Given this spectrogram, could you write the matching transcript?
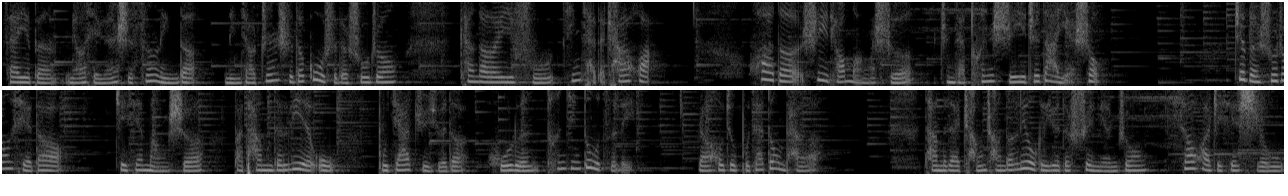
在一本描写原始森林的名叫《真实的故事》的书中，看到了一幅精彩的插画，画的是一条蟒蛇正在吞食一只大野兽。这本书中写道：这些蟒蛇把它们的猎物不加咀嚼的囫囵吞进肚子里。然后就不再动弹了。他们在长长的六个月的睡眠中消化这些食物。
